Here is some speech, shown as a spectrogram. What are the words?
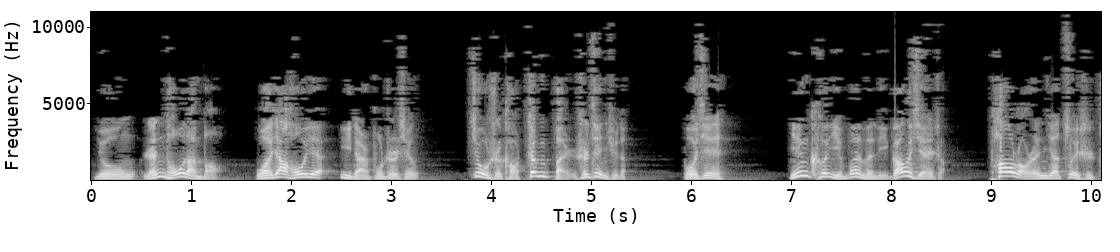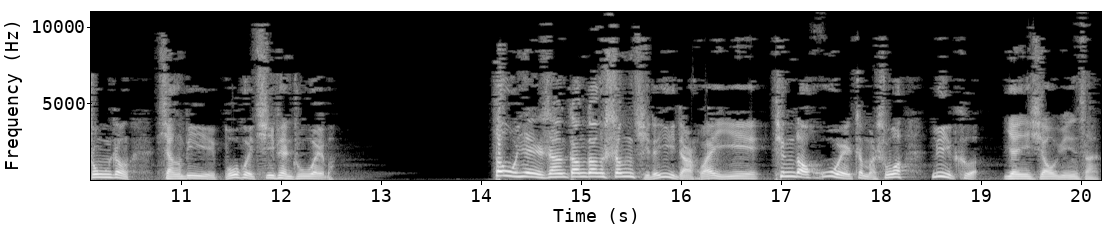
用人头担保，我家侯爷一点不知情，就是靠真本事进去的。不信，您可以问问李刚先生，他老人家最是忠正，想必不会欺骗诸位吧。窦燕山刚刚升起的一点怀疑，听到护卫这么说，立刻烟消云散。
